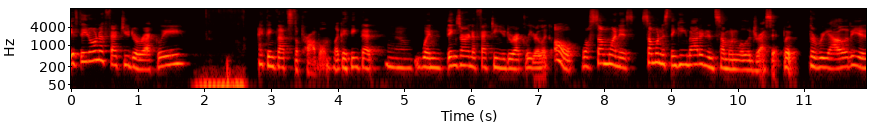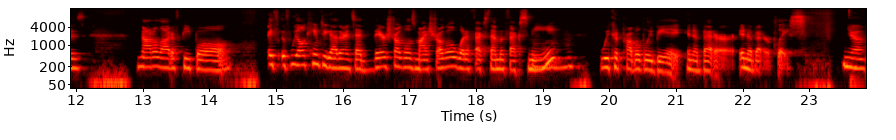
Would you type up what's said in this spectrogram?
if they don't affect you directly i think that's the problem. Like i think that when things aren't affecting you directly you're like oh well someone is someone is thinking about it and someone will address it. But the reality is not a lot of people if, if we all came together and said their struggle is my struggle what affects them affects me Mhm. we could probably be in a better in a better place Yeah.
